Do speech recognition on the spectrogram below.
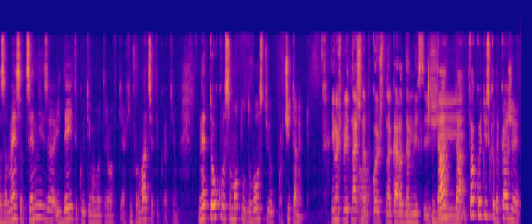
за мен са ценни за идеите, които има вътре в тях, информацията, която има. Не толкова самото удоволствие от прочитането. Имаш предвид начина по който ще накара да мислиш. Да, и... да. Това, което иска да каже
